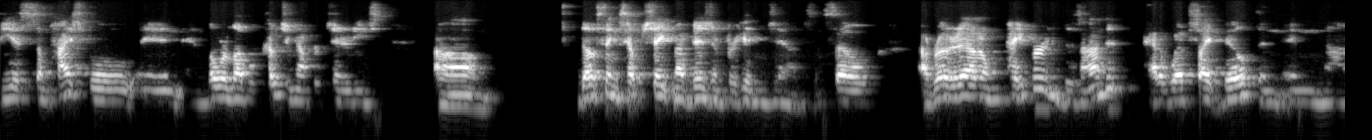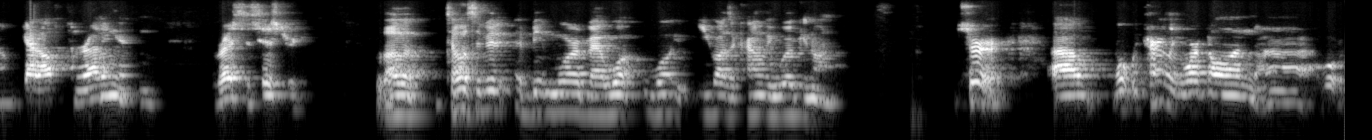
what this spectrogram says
via some high school and, and, lower level coaching opportunities. Um, those things helped shape my vision for Hidden Gems. And so I wrote it out on paper and designed it, had a website built, and, and um, got off and running, and the rest is history. It. Tell us a bit a bit more about what what you guys are currently working on. Sure. Uh, what we currently work on, uh, what we're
